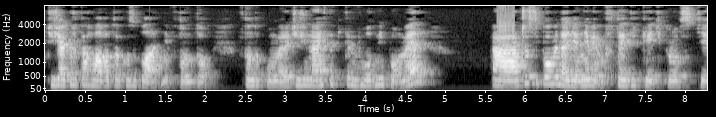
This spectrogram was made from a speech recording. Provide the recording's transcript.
čiže akože tá hlava to ako zvládne v tomto, v tomto pomere. Čiže nájsť taký ten vhodný pomer a čo si povedať, ja neviem, vtedy, keď proste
